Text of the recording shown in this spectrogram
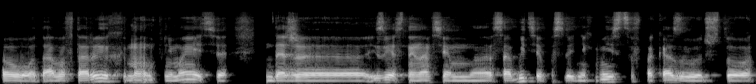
Вот. А во-вторых, ну, понимаете, даже известные нам всем э, события последних месяцев показывают, что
